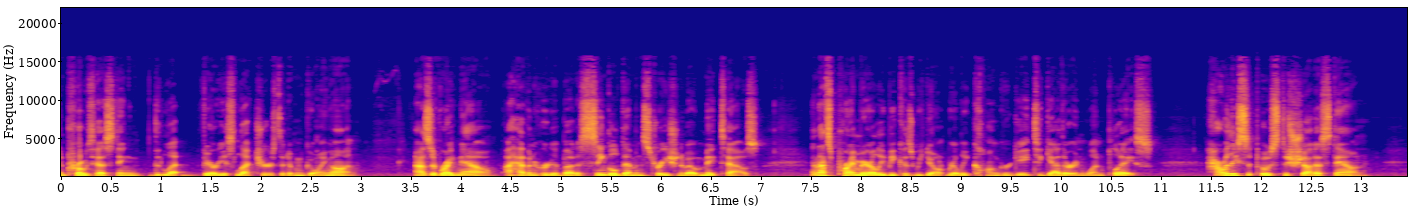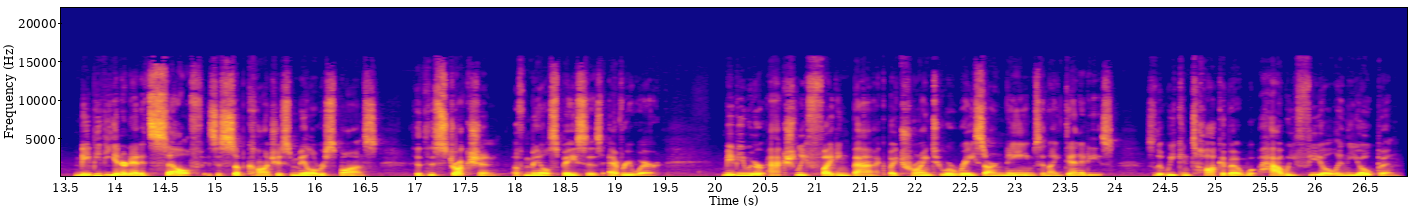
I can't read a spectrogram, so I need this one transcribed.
and protesting the le- various lectures that have been going on. As of right now, I haven't heard about a single demonstration about MGTOWs, and that's primarily because we don't really congregate together in one place. How are they supposed to shut us down? Maybe the internet itself is a subconscious male response to the destruction of male spaces everywhere. Maybe we are actually fighting back by trying to erase our names and identities so that we can talk about how we feel in the open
